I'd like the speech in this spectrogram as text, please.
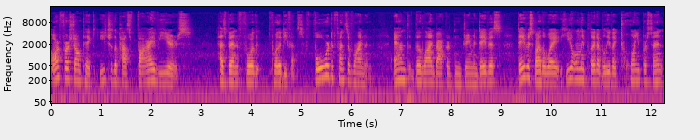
Our first round pick each of the past five years has been for the, for the defense. Four defensive linemen and the linebacker Jamin Davis. Davis, by the way, he only played I believe like 20%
